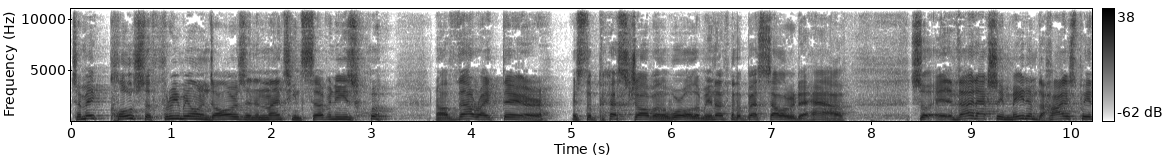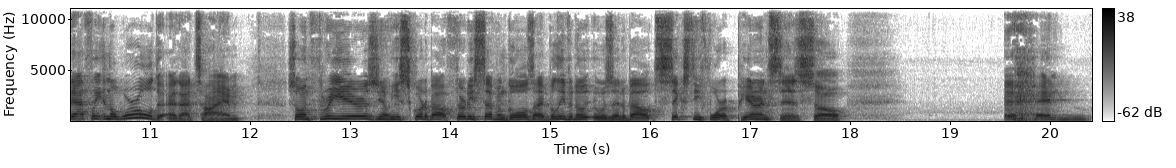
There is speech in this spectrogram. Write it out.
To make close to $3 million in the 1970s, now that right there is the best job in the world. I mean, that's the best salary to have. So, and that actually made him the highest paid athlete in the world at that time. So, in three years, you know, he scored about 37 goals. I believe it was in about 64 appearances. So, eh, and,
